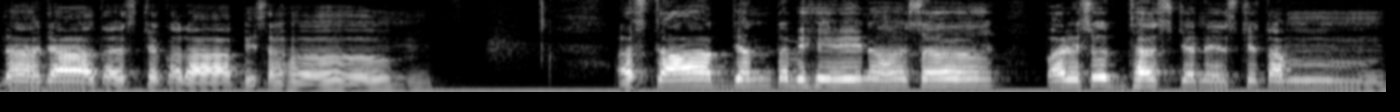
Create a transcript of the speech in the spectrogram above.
न जातश्च कदापि सः अष्टाद्यन्तविहीनः स परिशुद्धश्च निश्चितम्।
